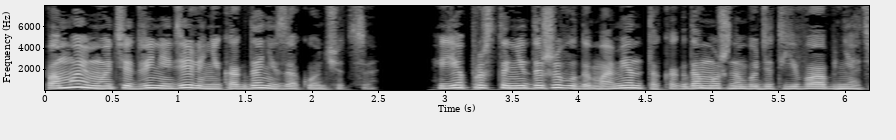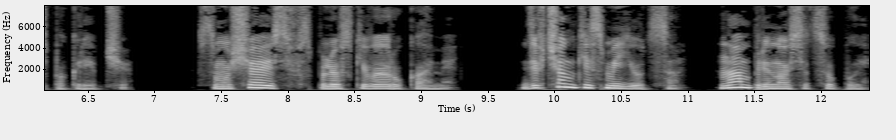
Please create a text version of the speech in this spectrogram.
По-моему, эти две недели никогда не закончатся. Я просто не доживу до момента, когда можно будет его обнять покрепче». Смущаюсь, всплескивая руками. Девчонки смеются. Нам приносят супы.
